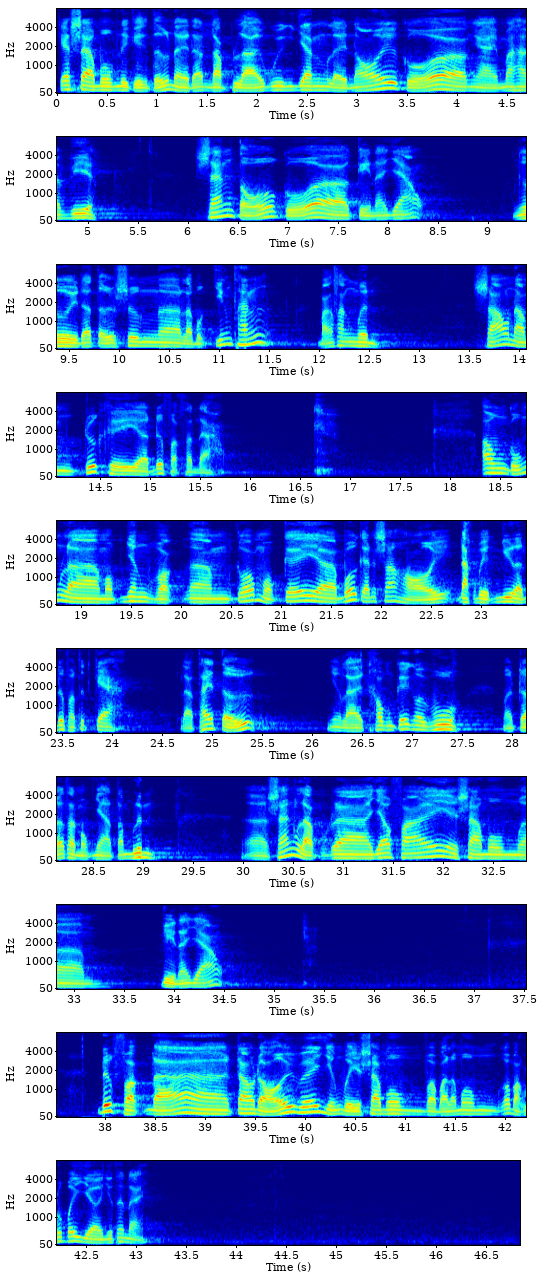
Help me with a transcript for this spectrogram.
Các sa môn ni kiền tử này đã lặp lại nguyên văn lời nói của ngài Mahavir sáng tổ của kỳ na giáo. Người đã tự xưng à, là bậc chiến thắng bản thân mình sáu năm trước khi à, Đức Phật thành đạo ông cũng là một nhân vật à, có một cái à, bối cảnh xã hội đặc biệt như là Đức Phật Thích Ca. Là thái tử nhưng lại không cái ngôi vua mà trở thành một nhà tâm linh. À, sáng lập ra giáo phái sa môn à, kỳ na giáo. Đức phật đã à, trao đổi với những vị sa môn và bà la môn có mặt lúc bấy giờ như thế này.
